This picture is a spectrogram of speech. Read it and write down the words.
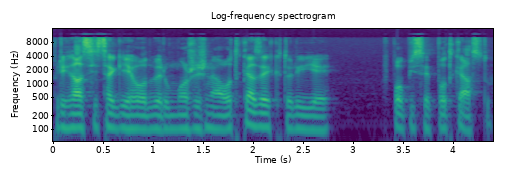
Prihlásiť sa k jeho odberu môžeš na odkaze, ktorý je v popise podcastu.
